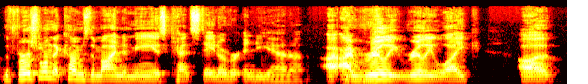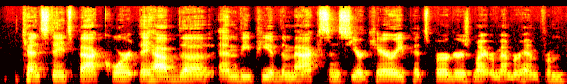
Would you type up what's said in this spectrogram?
the first one that comes to mind to me is Kent State over Indiana. I, I mm-hmm. really, really like uh, Kent State's backcourt. They have the MVP of the MAC, Sincere Carry. Pittsburghers might remember him from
